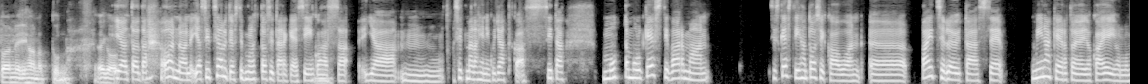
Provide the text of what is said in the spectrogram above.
toi on niin ihana tunne. Eikö ja tota, on, on. Ja sitten se oli tietysti mulle tosi tärkeä siinä mm. kohdassa. Ja mm, sitten mä lähdin niin kuin jatkaa sitä. Mutta mulla kesti varmaan, siis kesti ihan tosi kauan, öö, paitsi löytää se minä kertoja, joka ei ollut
